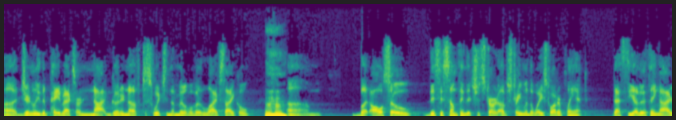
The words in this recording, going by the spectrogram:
Uh, generally, the paybacks are not good enough to switch in the middle of a life cycle. Mm-hmm. Um, but also, this is something that should start upstream of the wastewater plant. That's the other thing I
